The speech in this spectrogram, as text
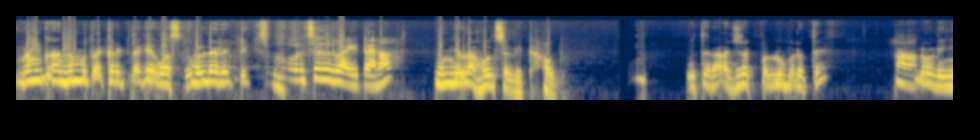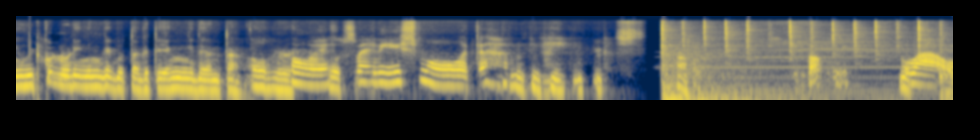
ನಮ್ಗೆ ನಮ್ಮ ಹತ್ರ ಕರೆಕ್ಟಾಗಿ ಒಳ್ಳೆ ರೇಟಿಗೆ ಹೋಲ್ಸೇಲ್ ರೈಟ್ ಏನಾ? ನಮಗೆಲ್ಲ ಹೋಲ್ಸೇಲ್ ರೇಟ್ ಹೌದು. ಈ ಥರ ಅಜ್ರಕ್ ಪಲ್ಲು ಬರುತ್ತೆ. ನೋಡಿ ನೀವು ಇಟ್ಕೊಂಡು ನೋಡಿ ನಿಮ್ಗೆ ಗೊತ್ತಾಗುತ್ತೆ ಹೆಂಗಿದೆ ಅಂತ. Very smooth. ವಾವ್.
